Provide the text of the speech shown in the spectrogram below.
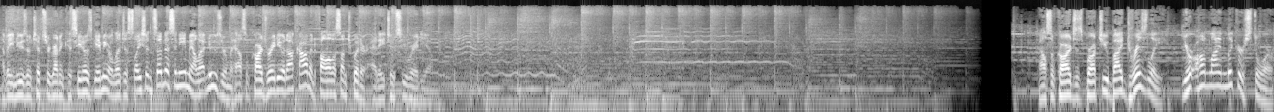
Have any news or tips regarding casinos, gaming, or legislation? Send us an email at newsroom at houseofcardsradio.com and follow us on Twitter at HOC Radio. House of Cards is brought to you by Drizly, your online liquor store.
